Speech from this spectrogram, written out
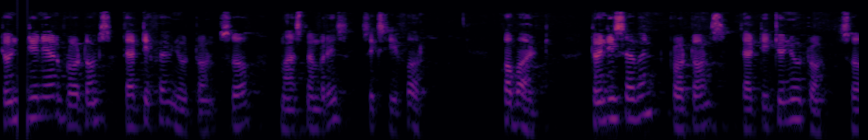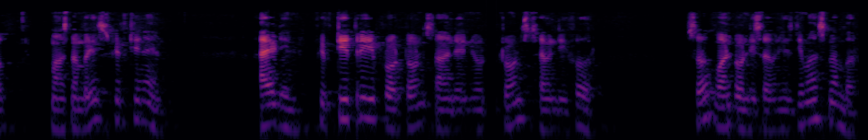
29 protons 35 neutrons. So mass number is 64 cobalt. 27 protons 32 neutrons. So mass number is 59 iodine 53 protons and neutrons 74 so 127 is the mass number.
